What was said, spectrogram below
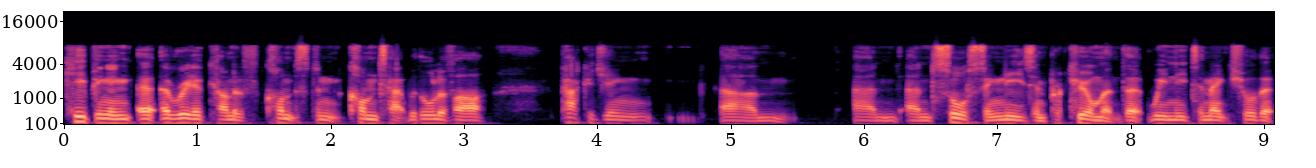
keeping in a, a really kind of constant contact with all of our packaging um, and and sourcing needs in procurement that we need to make sure that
